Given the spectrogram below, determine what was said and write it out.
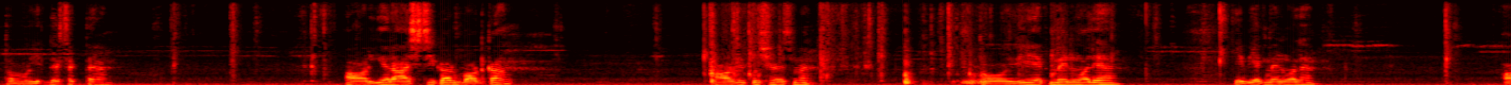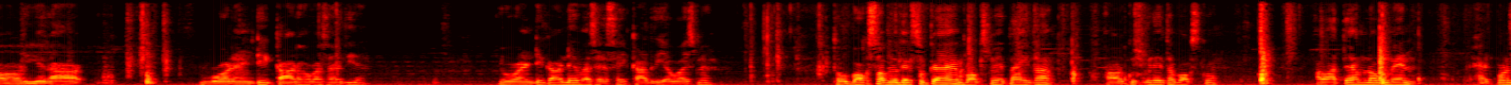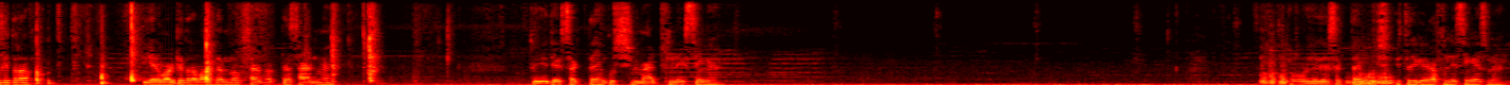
तो ये देख सकते हैं। और ये रहा स्टिकर बोर्ड का। और भी कुछ है इसमें। तो ये एक मैनुअल है, ये भी एक मैनुअल है। और ये रहा वारंटी कार्ड होगा शायद ये। ये वारंटी कार्ड नहीं बस ऐसे ही कार्ड दिया हुआ इसमें। तो बॉक्स आप लोग देख चुके हैं बॉक्स में इतना ही था और कुछ भी नहीं था बॉक्स को। अब आते हैं हम लोग मेन हेडफोन की तरफ़ ईयरबड की तरफ़ आते हैं हम लोग साइड रखते हैं साइड में। तो ये देख सकते हैं कुछ मैट फिनिशिंग है। तो ये देख सकते हैं कुछ इस तरीके का फिनिशिंग है इसमें।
